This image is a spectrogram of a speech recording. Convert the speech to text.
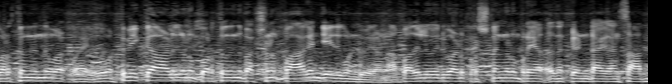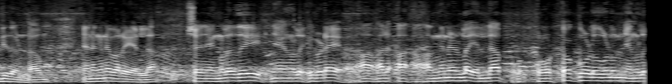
പുറത്തുനിന്ന് ഒട്ടുമിക്ക ആളുകളും പുറത്തുനിന്ന് ഭക്ഷണം പാകം ചെയ്ത് കൊണ്ടുവരികയാണ് അപ്പോൾ അതിൽ ഒരുപാട് പ്രശ്നങ്ങളും പ്രയാ ഇതൊക്കെ ഉണ്ടാകാൻ സാധ്യത ഉണ്ടാകും ഞാനങ്ങനെ പറയല്ല. പക്ഷേ ഞങ്ങളത് ഞങ്ങൾ ഇവിടെ അങ്ങനെയുള്ള എല്ലാ പ്രോട്ടോക്കോളുകളും ഞങ്ങൾ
